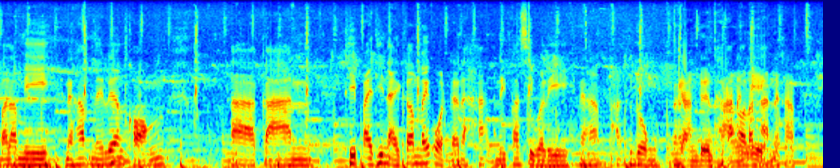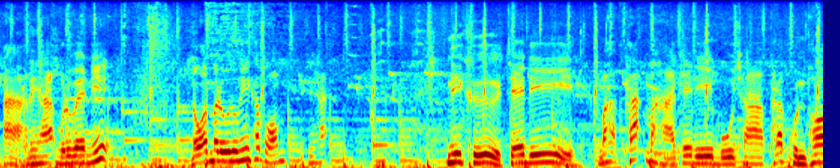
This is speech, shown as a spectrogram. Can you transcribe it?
บารมีนะครับในเรื่องของอาการ ที่ไปที่ไหนก็ไม่อดนะฮะอันนี้พระศิวลีนะครับพระธุดงค์ะคบการเดินทางนั่นเองนะครับ อ่านี่ฮะบริเวณนี้โนตมาดูตรงนี้ครับผมนี่ฮะนี่คือเจดีย์มหาพระมหาเจดีย์บูชาพระคุณพ่อ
